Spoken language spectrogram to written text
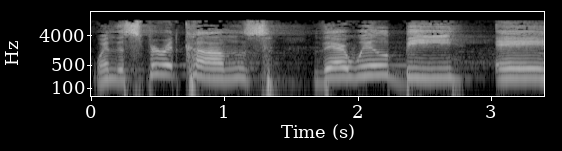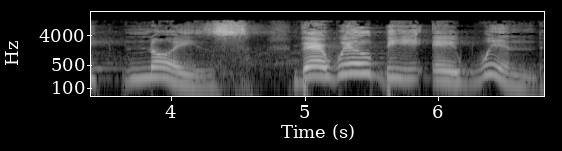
When the Spirit comes, there will be a noise. There will be a wind.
